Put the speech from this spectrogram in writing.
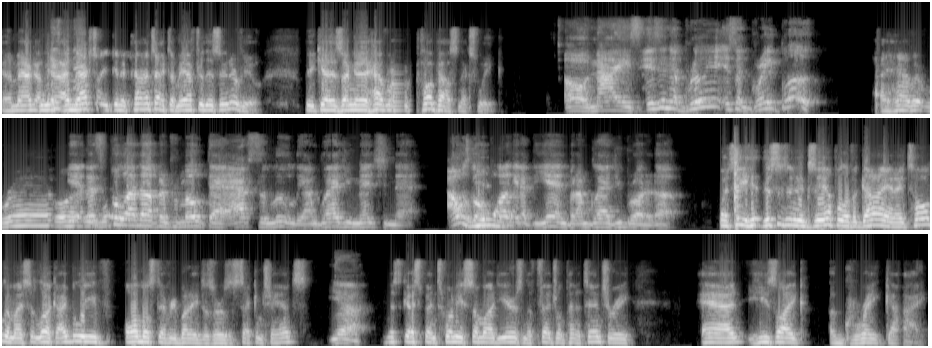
I'm, I'm, gonna, I'm actually going to contact him after this interview because I'm going to have him on Clubhouse next week. Oh, nice. Isn't it brilliant? It's a great book. I have it read. Well, Yeah, let's pull that up and promote that. Absolutely. I'm glad you mentioned that. I was going to Yeah. plug it at the end, but I'm glad you brought it up. But see, this is an example of a guy, and I told him, I said, look, I believe almost everybody deserves a second chance. Yeah. This guy spent 20 some odd years in the federal penitentiary, and he's like a great guy.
